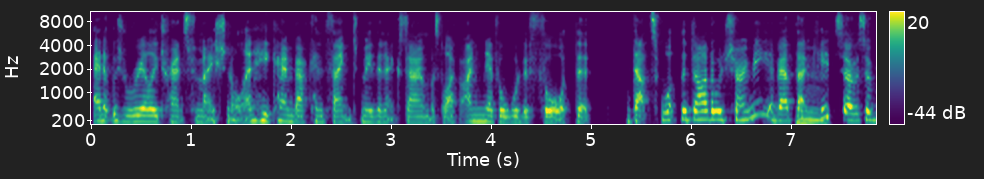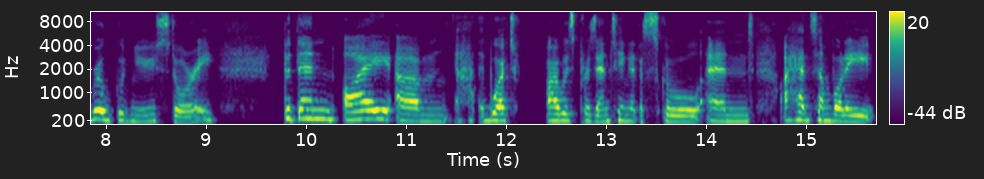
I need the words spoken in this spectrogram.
and it was really transformational. And he came back and thanked me the next day and was like, I never would have thought that that's what the data would show me about that Mm. kid. So it was a real good news story. But then I um, worked, I was presenting at a school, and I had somebody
